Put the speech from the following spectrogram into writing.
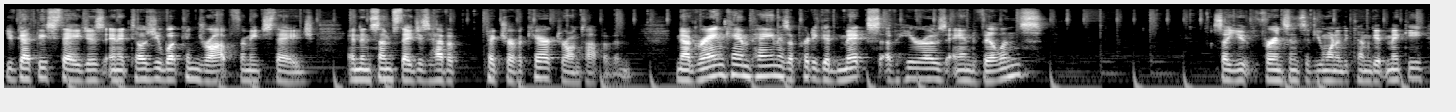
you've got these stages and it tells you what can drop from each stage. And then some stages have a picture of a character on top of them. Now, Grand Campaign is a pretty good mix of heroes and villains. So you, for instance, if you wanted to come get Mickey,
